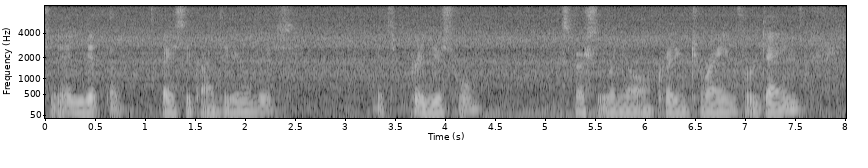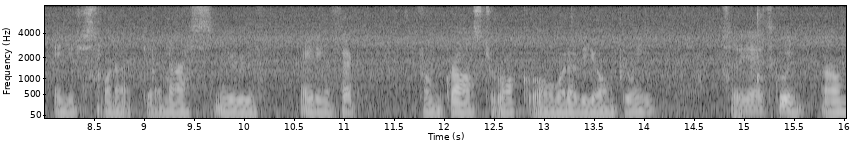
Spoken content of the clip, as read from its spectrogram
So yeah you get the basic idea of this. It's pretty useful, especially when you're creating terrain for a game and you just want to get a nice smooth fading effect from grass to rock or whatever you're doing. So yeah, it's good. Um,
